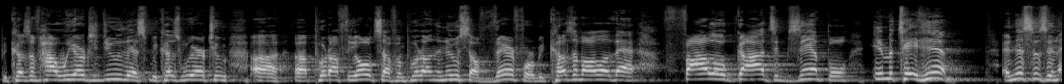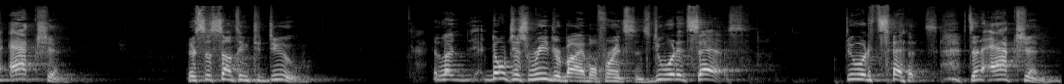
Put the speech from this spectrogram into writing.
because of how we are to do this, because we are to uh, uh, put off the old self and put on the new self. Therefore, because of all of that, follow God's example, imitate Him. And this is an action. This is something to do. Don't just read your Bible, for instance. Do what it says. Do what it says. It's an action.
